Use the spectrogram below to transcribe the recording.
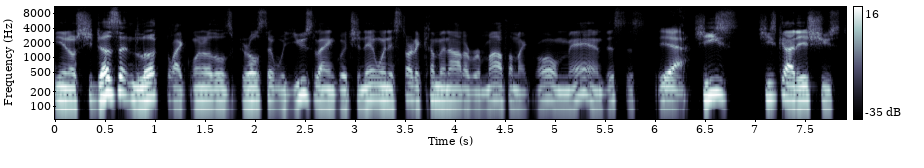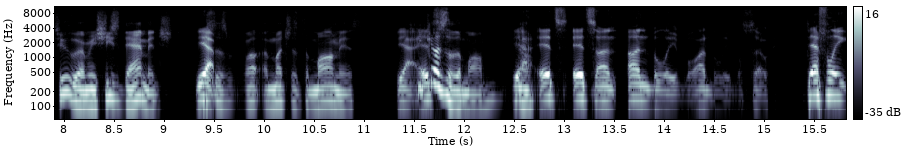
you know, she doesn't look like one of those girls that would use language. And then when it started coming out of her mouth, I'm like, oh man, this is yeah, she's she's got issues too. I mean, she's damaged. Yeah. just as well as much as the mom is yeah. it's- because of the mom. you yeah, it's it's un- unbelievable, unbelievable. So definitely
